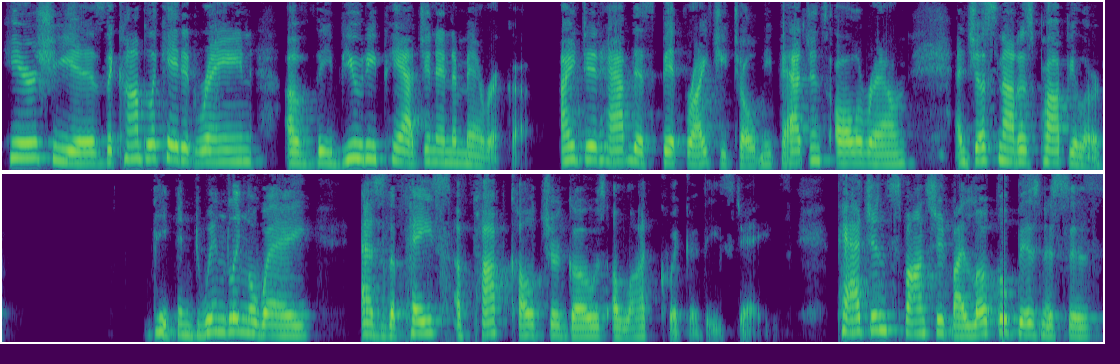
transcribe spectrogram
Here She Is The Complicated Reign of the Beauty Pageant in America. I did have this bit right, she told me. Pageants all around and just not as popular. They've been dwindling away as the pace of pop culture goes a lot quicker these days. Pageants sponsored by local businesses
